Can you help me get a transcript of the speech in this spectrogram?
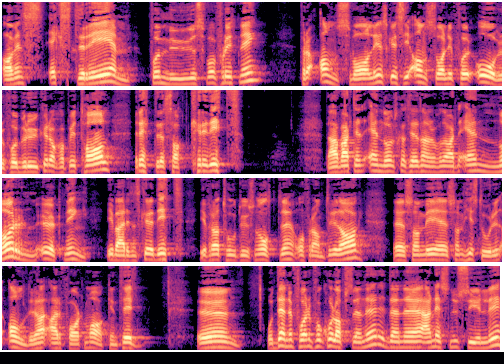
av en ekstrem formuesforflytning fra ansvarlig, skal vi si, ansvarlig for overforbruker av kapital, rettere sagt kreditt. Det har vært en enorm, si, det har vært en enorm økning i verdens kreditt fra 2008 og fram til i dag, eh, som, vi, som historien aldri har erfart maken til. Uh, og Denne form for kollapsvenner den er nesten usynlig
